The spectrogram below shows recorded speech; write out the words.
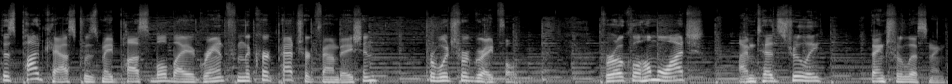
This podcast was made possible by a grant from the Kirkpatrick Foundation, for which we're grateful. For Oklahoma Watch, I'm Ted Streuli. Thanks for listening.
